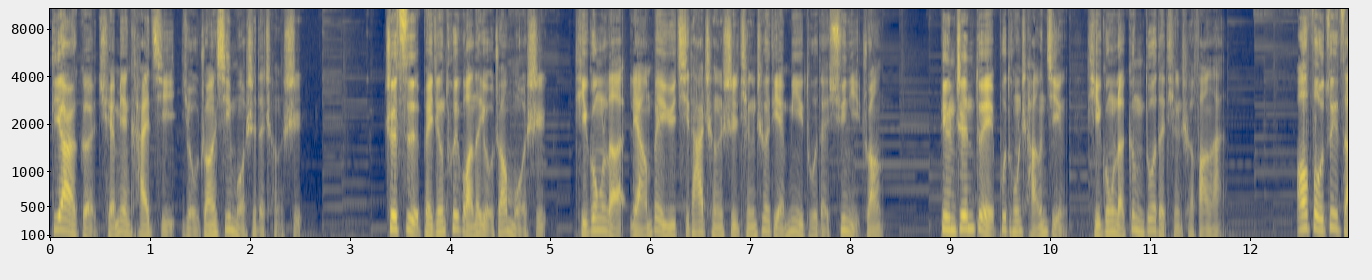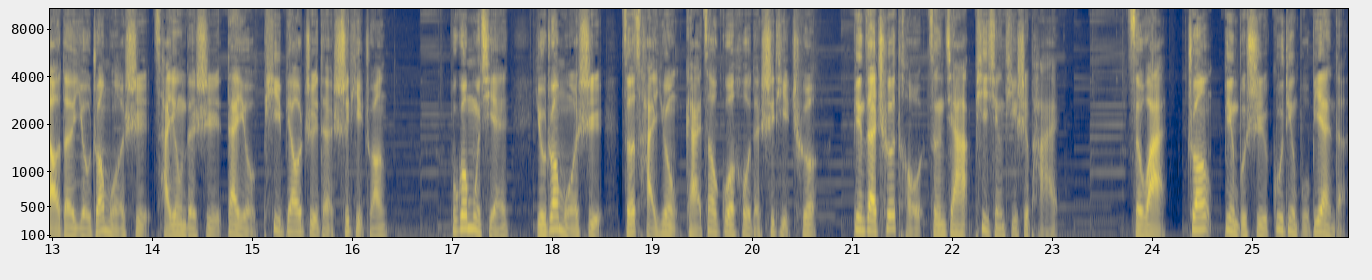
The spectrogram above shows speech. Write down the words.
第二个全面开启有装新模式的城市。这次北京推广的有装模式，提供了两倍于其他城市停车点密度的虚拟装。并针对不同场景提供了更多的停车方案。Ofo 最早的有装模式采用的是带有 P 标志的实体装，不过目前有装模式则采用改造过后的实体车，并在车头增加 P 型提示牌。此外，装并不是固定不变的，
